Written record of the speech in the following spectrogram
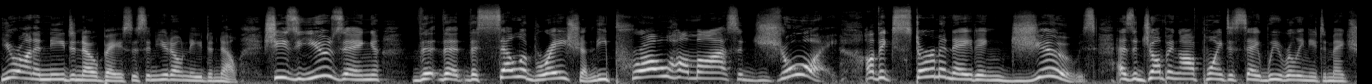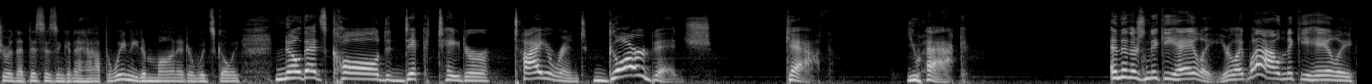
You're on a need to know basis and you don't need to know. She's using the the the celebration, the pro Hamas joy joy of exterminating Jews as a jumping off point to say, we really need to make sure that this isn't going to happen. We need to monitor what's going. No, that's called dictator, tyrant, garbage. Kath, you hack. And then there's Nikki Haley. You're like, well, Nikki Haley,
